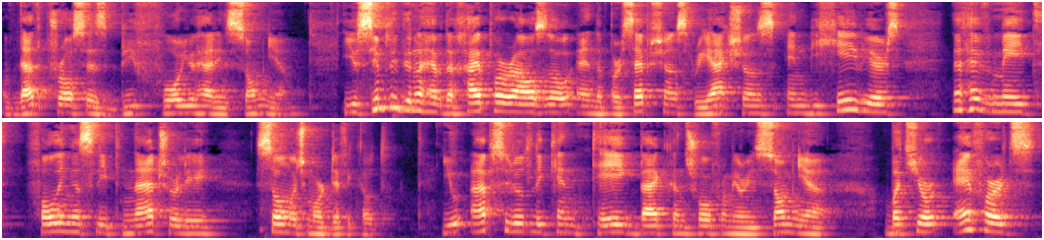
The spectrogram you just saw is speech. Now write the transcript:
of that process before you had insomnia. You simply didn't have the hyperarousal and the perceptions, reactions, and behaviors that have made falling asleep naturally so much more difficult. You absolutely can take back control from your insomnia, but your efforts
